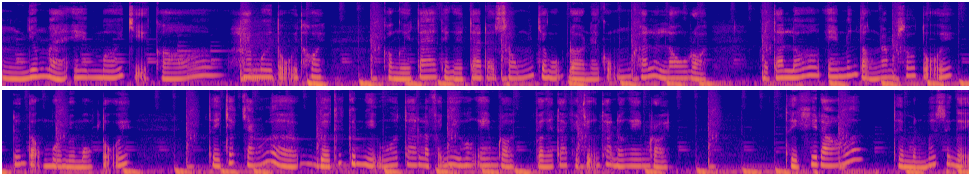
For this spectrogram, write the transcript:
ừ, nhưng mà em mới chỉ có 20 tuổi thôi. Còn người ta thì người ta đã sống trong cuộc đời này cũng khá là lâu rồi. Người ta lớn hơn em đến tận 5-6 tuổi đến tận 10-11 tuổi. Thì chắc chắn là về cái kinh nghiệm của người ta là phải nhiều hơn em rồi và người ta phải trưởng thành hơn em rồi. Thì khi đó thì mình mới suy nghĩ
